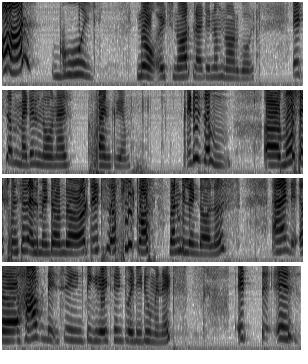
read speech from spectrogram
or gold. No, it's not platinum nor gold. It's a metal known as vanadium. It is the m- uh, most expensive element on the earth. It roughly costs one billion dollars, and uh, half disintegrates in 22 minutes. It is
